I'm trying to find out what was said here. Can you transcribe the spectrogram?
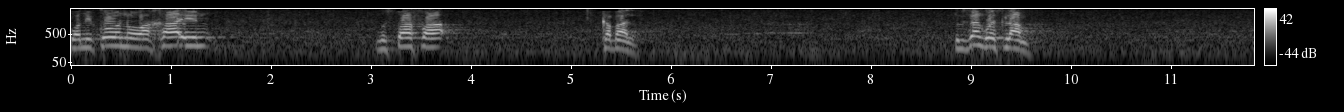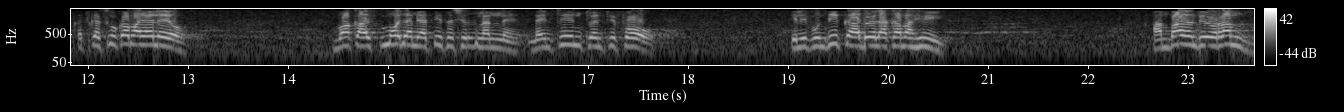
kwa mikono wa khain Mustafa Kamal. Ndugu zangu waislamu katika siku kama ya leo mwaka 1924 1924 ilivundika dola kama hii ambayo ndiyo ramzi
